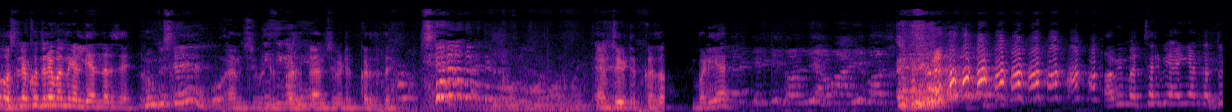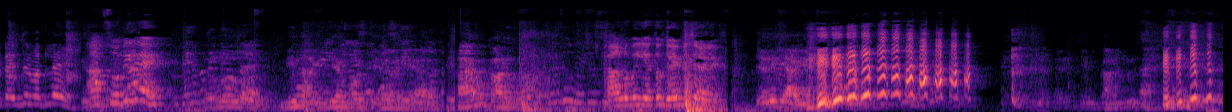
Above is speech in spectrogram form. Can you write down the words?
उसने खुद ने बंद कर लिया अंदर से। रूम किसका है? एमसीबी ट्रिप कर एमसीबी ट्रिप कर देते। एमसीबी ट्रिप कर दो। बढ़िया। अभी मच्छर भी आएँगे अंदर तू टेंशन मत ले। आप सो भी गए? नींद आ गई थी बहुत तेज हो रही है वो काढ़ू खा लो भैया तो गए बेचारे। ये देखिए आ गया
